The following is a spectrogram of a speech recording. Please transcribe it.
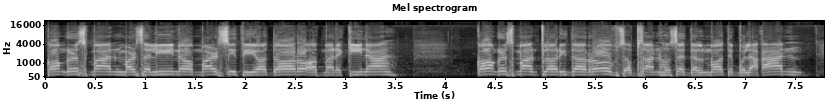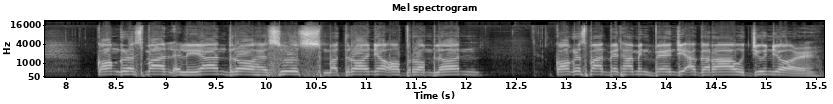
Congressman Marcelino Marcy Teodoro of Marikina, Congressman Florida Robes of San Jose del Monte, Bulacan, Congressman Leandro Jesus Madroño of Romblon, Congressman Benjamin Benji Agarao Jr.,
